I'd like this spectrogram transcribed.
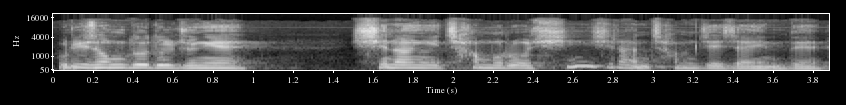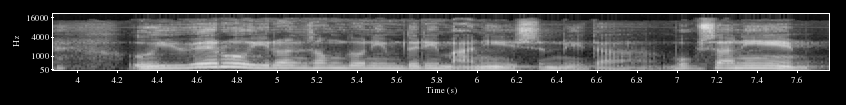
우리 성도들 중에 신앙이 참으로 신실한 참제자인데 의외로 이런 성도님들이 많이 있습니다. 목사님,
